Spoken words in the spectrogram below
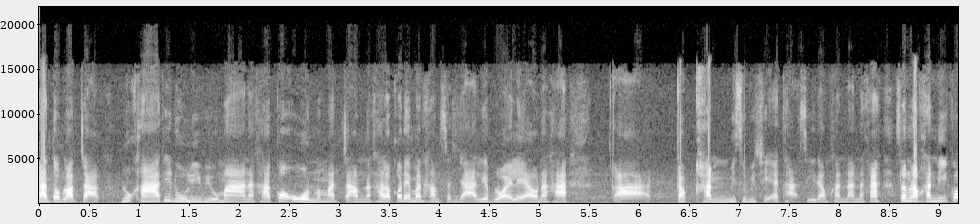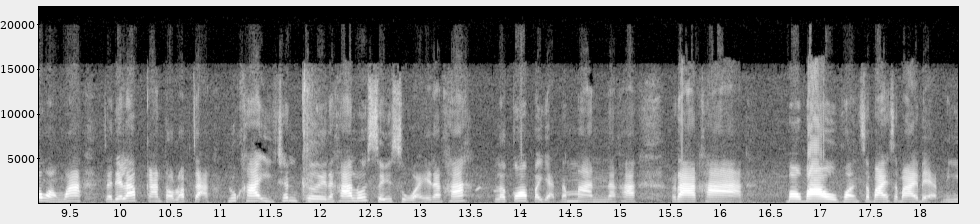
การตอบรับจากลูกค้าที่ดูรีวิวมานะคะ ก็โอนมามัดจำนะคะ แล้วก็ได้มาทำสัญญาเรียบร้อยแล้วนะคะ กับคันมิ t ูบิชิแอดถาดสีดำคันนั้นนะคะสำหรับคันนี้ก็หวังว่าจะได้รับการตอบรับจากลูกค้าอีกเช่นเคยนะคะ รถสวยๆนะคะ แล้วก็ประหยัดน้ำมันนะคะ ราคาเบาๆ ผ่อนสบายๆ แบบนี้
